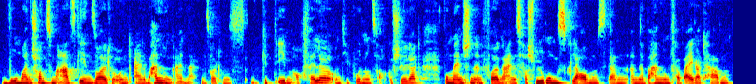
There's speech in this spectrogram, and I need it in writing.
wo man schon zum Arzt gehen sollte und eine Behandlung einleiten sollte. Und es gibt eben auch Fälle, und die wurden uns auch geschildert, wo Menschen infolge eines Verschwörungsglaubens dann eine Behandlung verweigert haben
